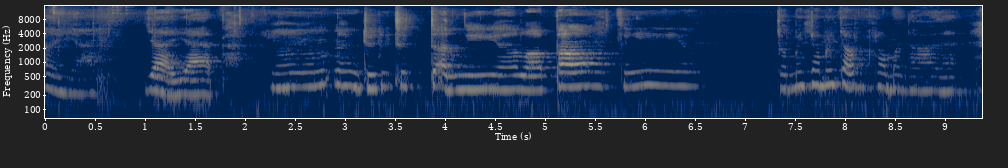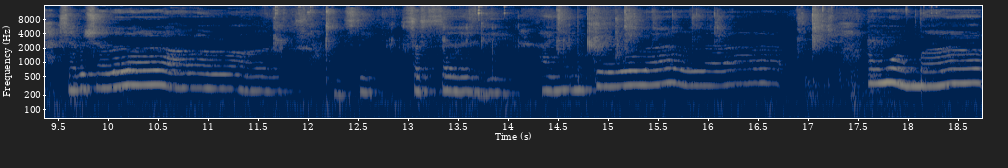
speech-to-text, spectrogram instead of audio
Oh yeah. Yeah, yeah. Tummy, tummy, tum, tum, la. Let's see. Sicily. I am a girl. Oh, mama.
